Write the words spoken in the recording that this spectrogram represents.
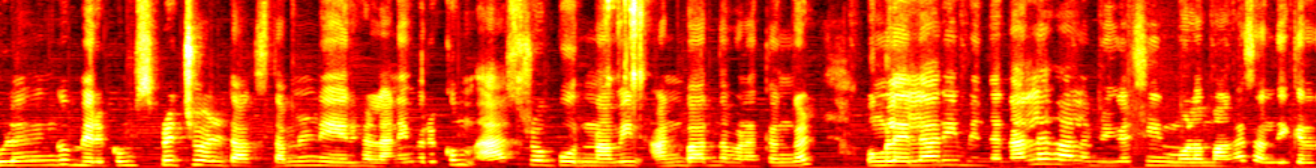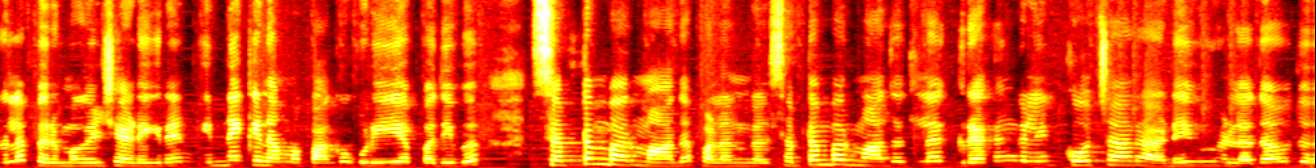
por உலகெங்கும் இருக்கும் ஸ்பிரிச்சுவல் டாக்ஸ் தமிழ் நேயர்கள் அனைவருக்கும் ஆஸ்ட்ரோ பூர்ணாவின் அன்பார்ந்த வணக்கங்கள். உங்களை எல்லாரையும் இந்த நல்ல காலம் நிகழ்ச்சியின் மூலமாக சந்திக்கிறதுல பெருமகிழ்ச்சி அடைகிறேன். இன்னைக்கு நம்ம பார்க்கக்கூடிய பதிவு செப்டம்பர் மாத பலன்கள். செப்டம்பர் மாதத்துல கிரகங்களின் கோச்சார அடைவுகள் அதாவது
